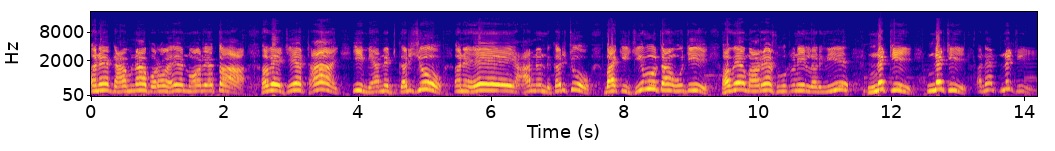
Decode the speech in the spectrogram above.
અને ગામના ભરોહે ન રહેતા. હવે જે થાય એ મહેનત કરશું અને એ આનંદ કરશું. બાકી જીવું ત્યાં સુધી હવે મારે ચૂંટણી લડવી નથી નથી અને નથી.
